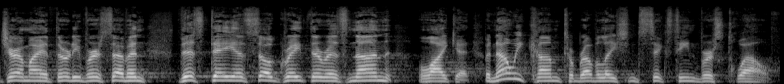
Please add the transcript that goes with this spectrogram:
Jeremiah 30 verse 7, this day is so great there is none like it. But now we come to Revelation 16 verse 12.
